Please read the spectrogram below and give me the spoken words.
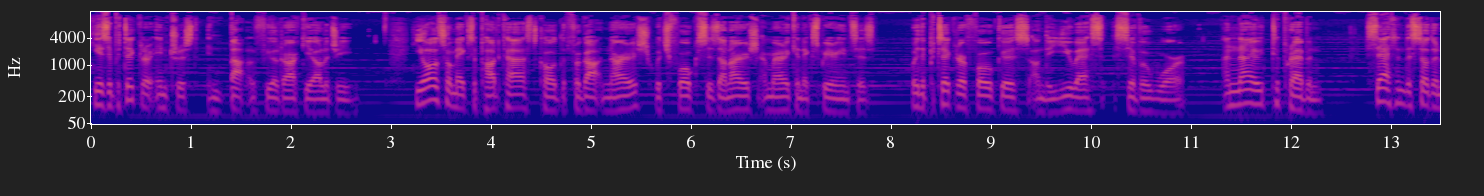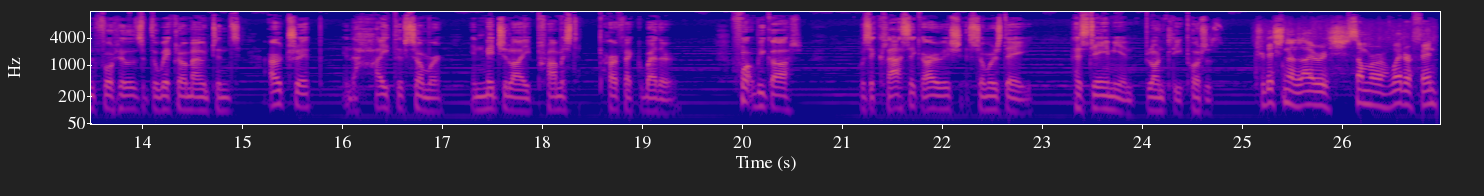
He has a particular interest in battlefield archaeology. He also makes a podcast called The Forgotten Irish, which focuses on Irish American experiences, with a particular focus on the US Civil War. And now to Preban. Set in the southern foothills of the Wicklow Mountains, our trip in the height of summer in mid July promised perfect weather. What we got was a classic Irish summer's day, as Damian bluntly put it. Traditional Irish summer weather, Fin.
